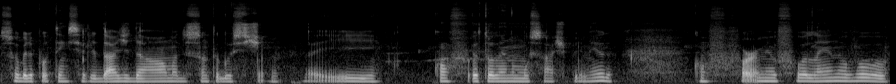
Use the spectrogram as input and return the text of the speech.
sobre a potencialidade da alma do Santo Agostinho. Daí eu tô lendo Musashi primeiro. Conforme eu for lendo, eu vou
